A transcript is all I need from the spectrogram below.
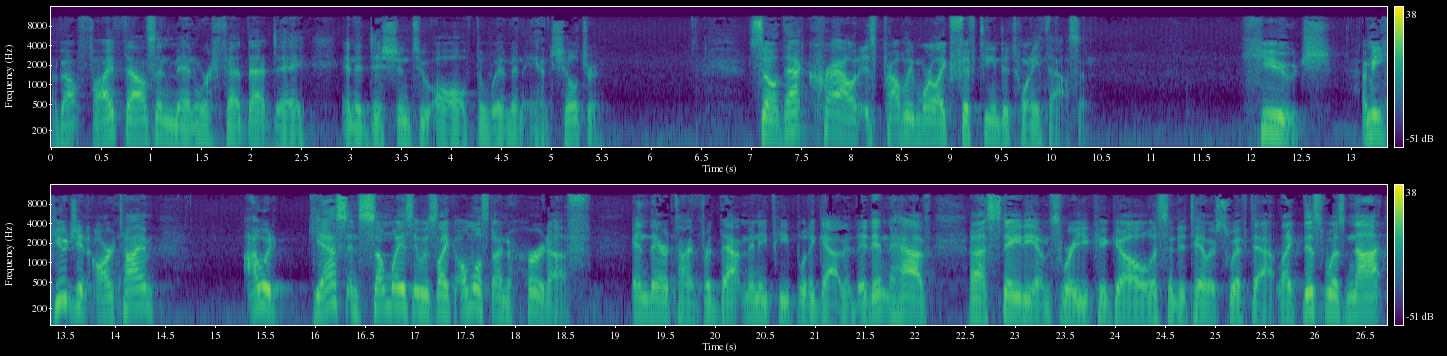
About 5,000 men were fed that day, in addition to all the women and children. So that crowd is probably more like 15 to 20,000. Huge. I mean, huge in our time. I would guess in some ways it was like almost unheard of in their time for that many people to gather. They didn't have uh, stadiums where you could go listen to Taylor Swift at. Like, this was not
